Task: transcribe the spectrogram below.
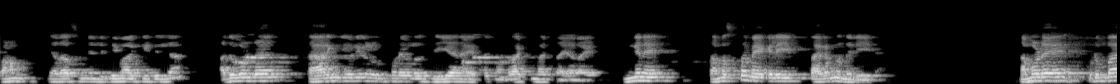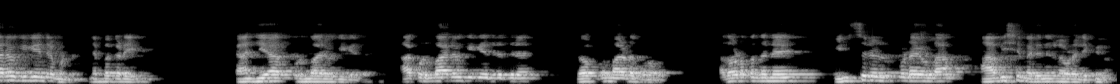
പണം യഥാസമയം ലഭ്യമാക്കിയിട്ടില്ല. അതുകൊണ്ട് ടാറിംഗ് ജോലികൾ ഉൾപ്പെടെയുള്ളത് ചെയ്യാനായിട്ട് കോൺട്രാക്ടർമാർ തയ്യാറായി. ഇങ്ങനെ സമസ്ത മേഖലയും തകർന്ന നിലയിലാണ്. നമ്മുടെ കുടുംബാരോഗ്യ കേന്ദ്രമുണ്ട് നെബക്കടയിൽ കാഞ്ചിയാർ കുടുംബാരോഗ്യ കേന്ദ്രം. ആ കുടുംബാരോഗ്യ കേന്ദ്രത്തിൽ ഡോക്ടർമാരുടെ കുറവ്. അതോടൊപ്പം തന്നെ ഇൻസുലിൻ ഉൾപ്പെടെയുള്ള ആവശ്യ മരുന്നുകൾ അവിടെ ലഭ്യമാണ്.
